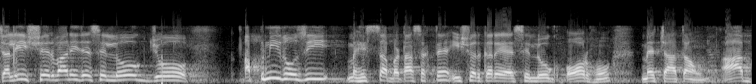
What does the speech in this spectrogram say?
जली शेरवानी जैसे लोग जो अपनी रोजी में हिस्सा बटा सकते हैं। ईश्वर करे ऐसे लोग और हों, मैं चाहता हूँ। आप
